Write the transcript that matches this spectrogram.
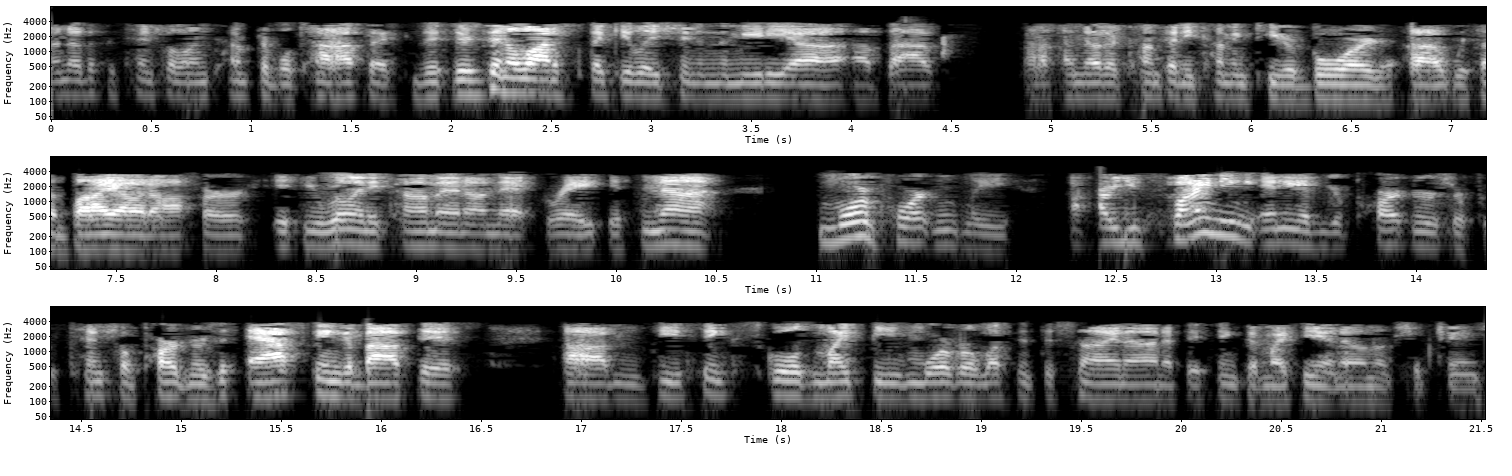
another potential uncomfortable topic. There's been a lot of speculation in the media about Uh, another company coming to your board uh, with a buyout offer. If you're willing to comment on that, great. If not, more importantly, are you finding any of your partners or potential partners asking about this? Um, do you think schools might be more reluctant to sign on if they think there might be an ownership change?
